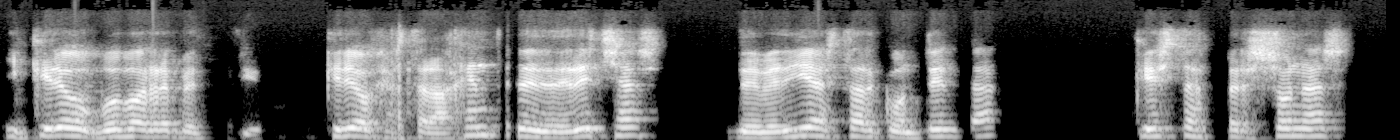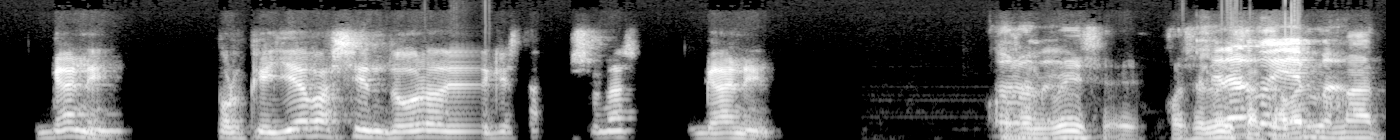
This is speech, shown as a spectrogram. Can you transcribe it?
Y creo, vuelvo a repetir, creo que hasta la gente de derechas debería estar contenta que estas personas ganen, porque ya va siendo hora de que estas personas ganen. José Luis, eh, José Luis, acaba de llamar,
